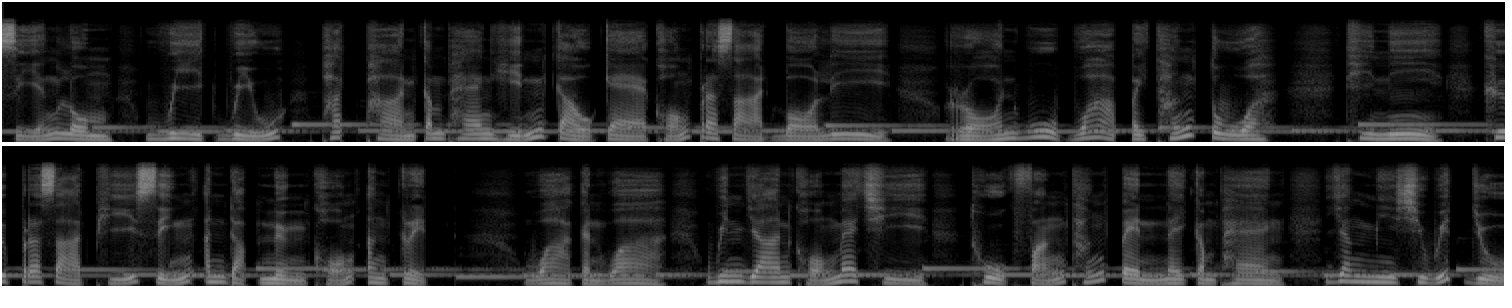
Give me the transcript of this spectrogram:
เสียงลม วีดวิว พัดผ่านกำแพงหินเก่าแก่ของปราสาทบอลลี่ ร้อนวูบวาบไปทั้งตัว ที่นี่คือปราสาทผีสิงอันดับหนึ่งของอังกฤษ ว่ากันว่า วิญญาณของแม่ชีถูกฝังทั้งเป็นในกำแพง ยังมีชีวิตอยู่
